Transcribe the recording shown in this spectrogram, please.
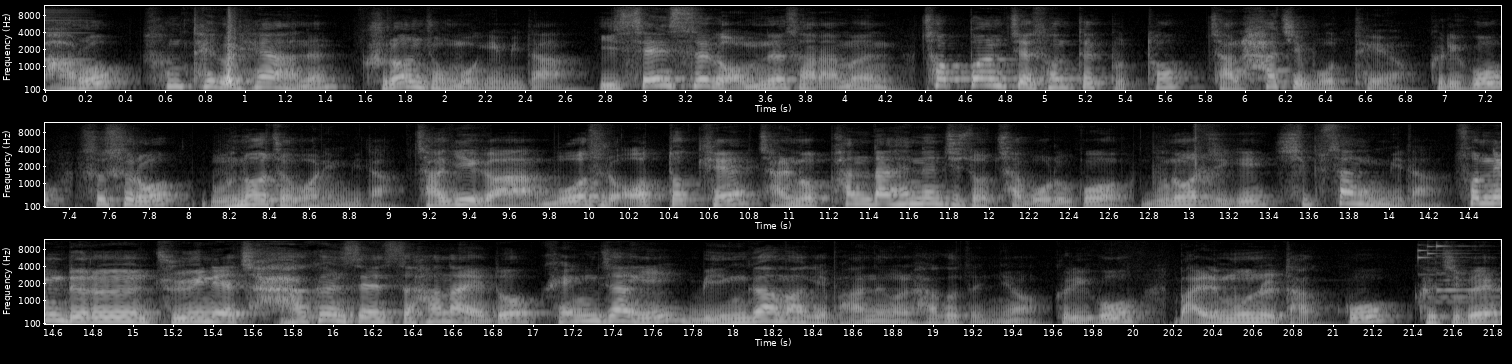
바로 선택을 해야 하는 그런 종목입니다. 이 센스가 없는 사람은 첫 번째 선택부터 잘 하지 못해요. 그리고 스스로 무너져 버립니다. 자기가 무엇을 어떻게 잘못 판단했는지조차 모르고 무너지기 십상입니다. 손님들은 주인의 작은 센스 하나에도 굉장히 민감하게 반응을 하거든요. 그리고 말문을 닫고 그 집에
